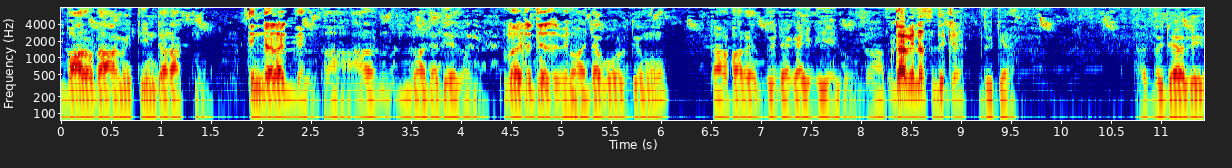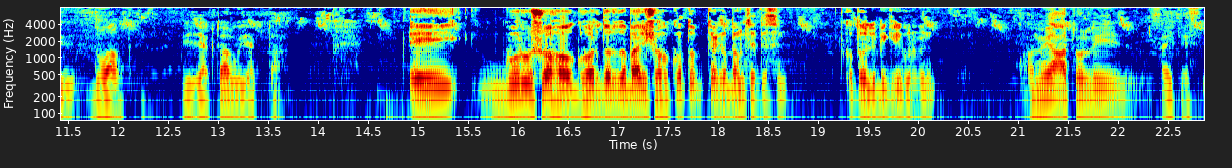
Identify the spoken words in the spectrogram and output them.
বারোটা আমি তিনটা রাখব। তিনটা রাখবেন। হ্যাঁ, আর নয়টা দিয়ে যাব। নয়টা দিয়ে যাবেন। নয়টা গরু দিব তারপরে দুইটা গাই বিয়ে গো গাভিন আছে দুইটা? দুইটা। আর দুইটা হলি দোয়াল। এই যে একটা ওই একটা। এই গরু সহ ঘর দরজা বাড়ি সহ কত টাকা দাম চাইতেছেন? কত হলে বিক্রি করবেন? আমি আটলি চাইতেছি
